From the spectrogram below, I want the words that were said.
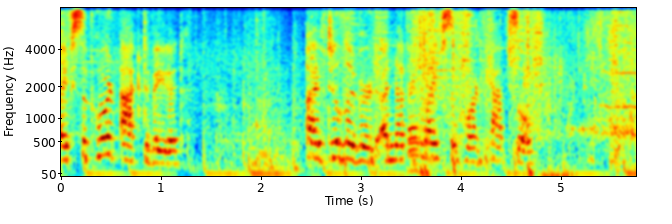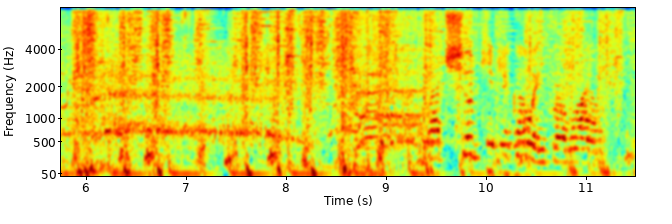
Life support activated. I've delivered another life support capsule. That should keep you going for a while.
